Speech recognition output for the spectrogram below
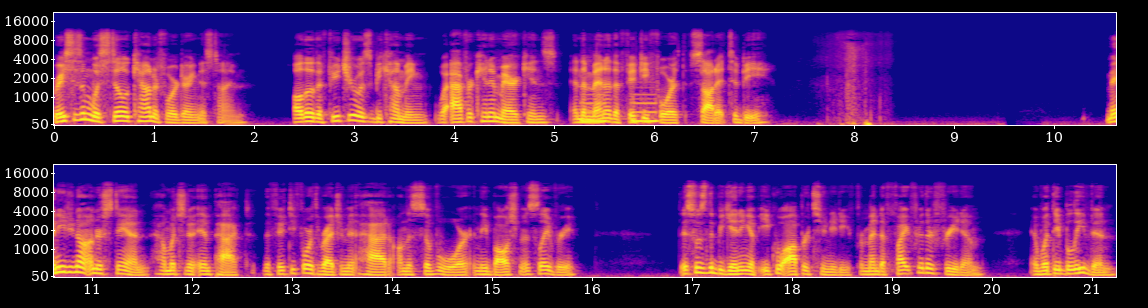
Racism was still accounted for during this time, although the future was becoming what African Americans and the men of the mm-hmm. 54th sought it to be. Many do not understand how much of an impact the 54th Regiment had on the Civil War and the abolishment of slavery. This was the beginning of equal opportunity for men to fight for their freedom and what they believed in.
